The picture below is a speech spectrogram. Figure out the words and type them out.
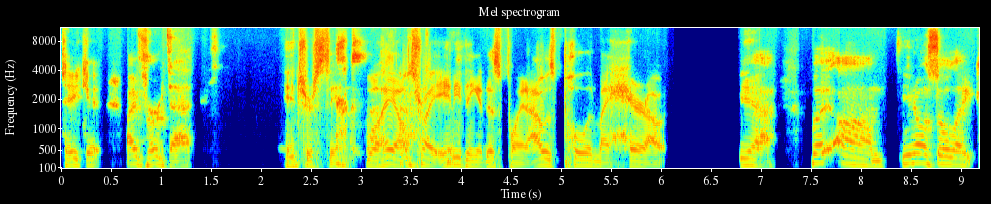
take it. I've heard that. Interesting. Well, hey, I'll try anything at this point. I was pulling my hair out. Yeah, but um, you know, so like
